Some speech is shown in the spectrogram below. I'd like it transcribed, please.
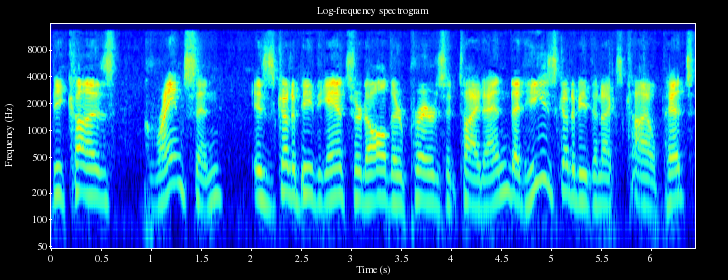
because Granson is going to be the answer to all their prayers at tight end, that he's going to be the next Kyle Pitts.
